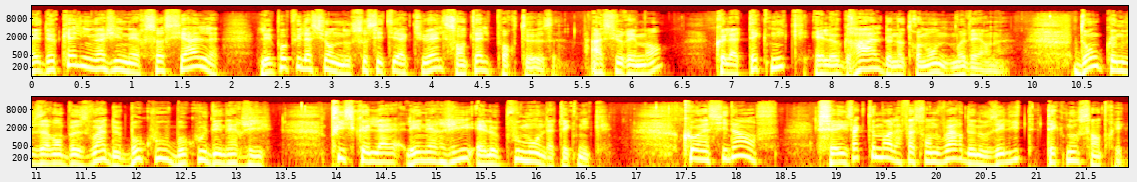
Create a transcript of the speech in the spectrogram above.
Mais de quel imaginaire social les populations de nos sociétés actuelles sont-elles porteuses? Assurément que la technique est le Graal de notre monde moderne. Donc que nous avons besoin de beaucoup, beaucoup d'énergie, puisque l'énergie est le poumon de la technique. Coïncidence C'est exactement la façon de voir de nos élites technocentrées.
